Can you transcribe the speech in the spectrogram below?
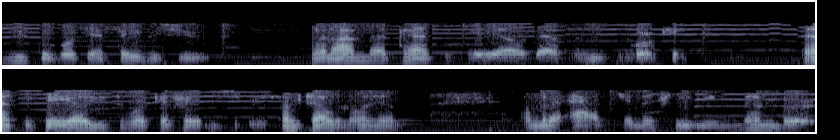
used to work at Favorite Shoes. When I met Pastor KL, that's when he was working. Pastor KL used to work at Favorite Shoes. I'm telling on him. I'm going to ask him if he remembers.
